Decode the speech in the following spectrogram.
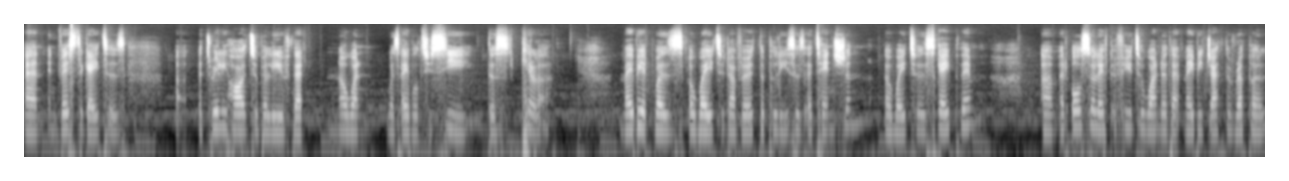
and investigators, uh, it's really hard to believe that no one was able to see this killer. Maybe it was a way to divert the police's attention, a way to escape them um, it also left a few to wonder that maybe Jack the Ripper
